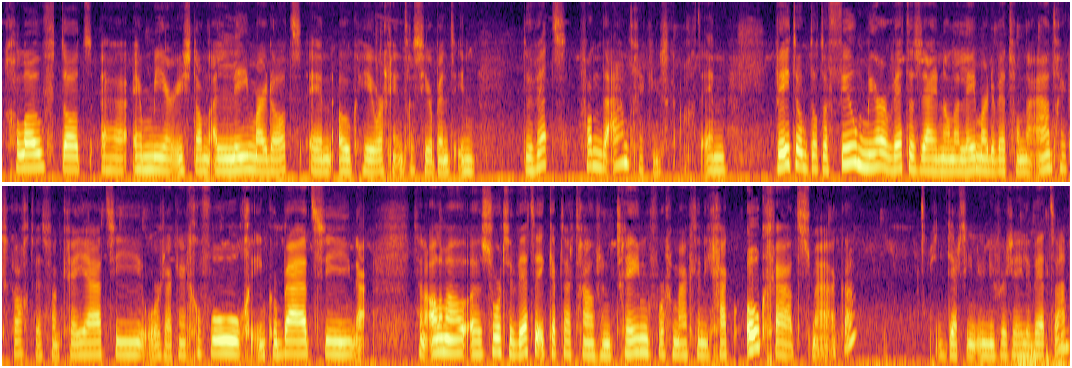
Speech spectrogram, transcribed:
gelooft dat uh, er meer is dan alleen maar dat. En ook heel erg geïnteresseerd bent in de wet van de aantrekkingskracht. En weet ook dat er veel meer wetten zijn dan alleen maar de wet van de aantrekkingskracht. Wet van creatie, oorzaak en gevolg, incubatie. Nou, het zijn allemaal uh, soorten wetten. Ik heb daar trouwens een training voor gemaakt en die ga ik ook gratis maken. 13 universele wetten.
